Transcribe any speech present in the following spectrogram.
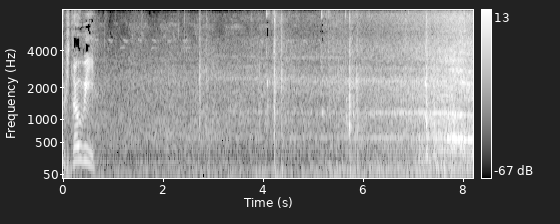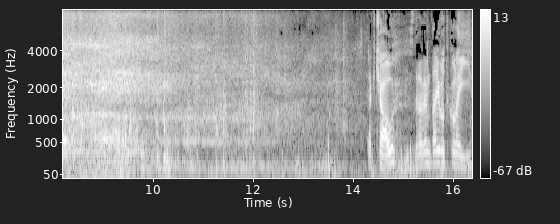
Už troubí. Tak čau, zdravím tady od kolejí,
